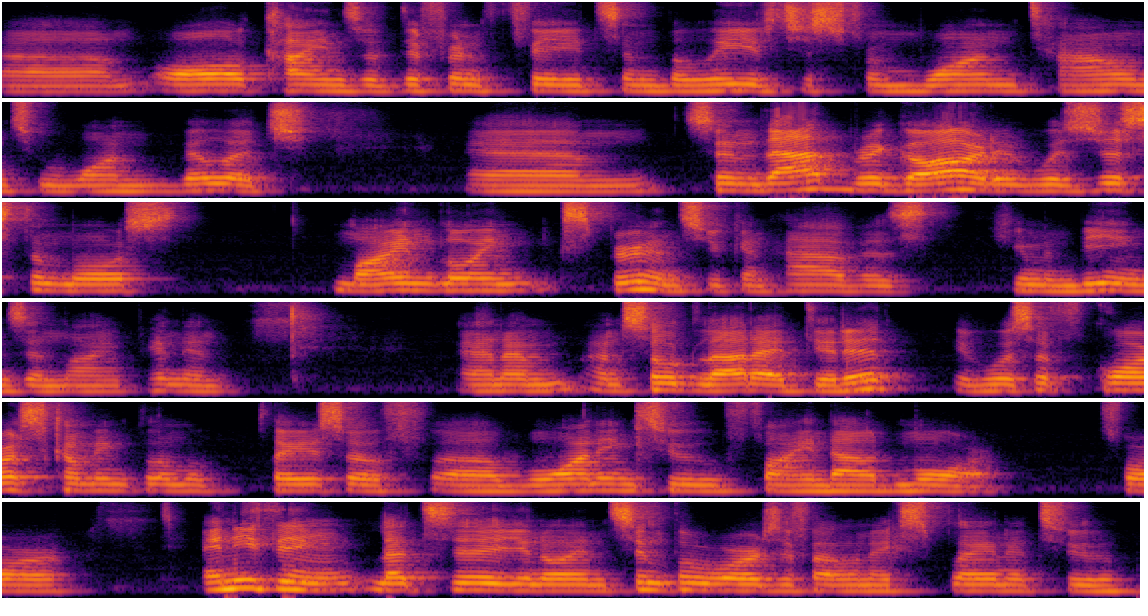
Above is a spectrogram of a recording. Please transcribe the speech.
um, all kinds of different faiths and beliefs just from one town to one village. Um, so in that regard, it was just the most mind-blowing experience you can have as human beings, in my opinion. And I'm, I'm so glad I did it. It was, of course, coming from a place of uh, wanting to find out more for anything. Let's say, you know, in simple words, if I want to explain it to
